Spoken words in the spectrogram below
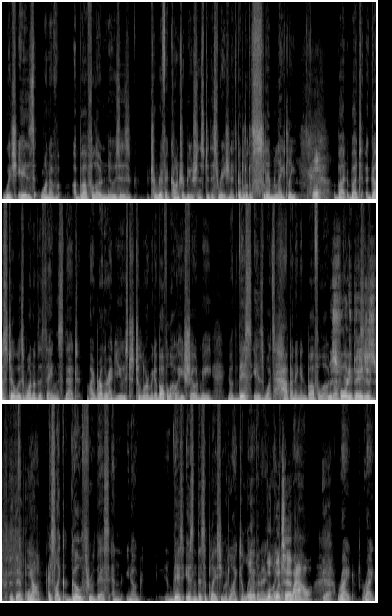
which is one of Buffalo News's terrific contributions to this region. It's been a little slim lately, oh. but but gusto was one of the things that my brother had used to lure me to Buffalo. He showed me, you know, this is what's happening in Buffalo. It was Don't forty pages is, at that point. Yeah, it's like go through this, and you know, this isn't this a place you would like to live? Look, and I look like, what's happening. Wow. Yeah. Right. Right.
